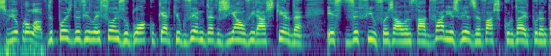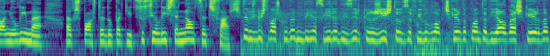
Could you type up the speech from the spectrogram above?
subiu para o lado. Depois das eleições, o Bloco quer que o governo da região vire à esquerda. Esse desafio foi já lançado várias vezes a Vasco Cordeiro por António Lima. A resposta do Partido Socialista não satisfaz. Temos visto Vasco Cordeiro no dia a seguir a dizer que registra o desafio do Bloco de Esquerda quanto a diálogo à esquerda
